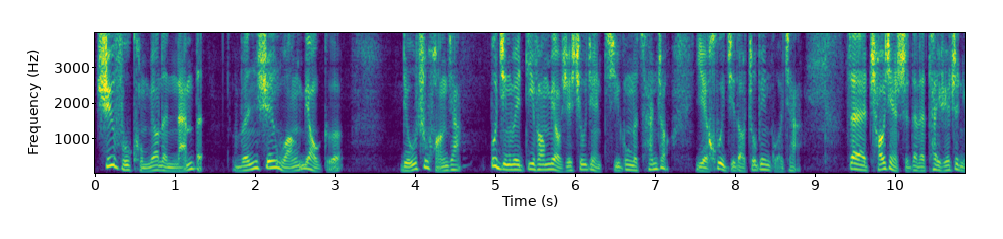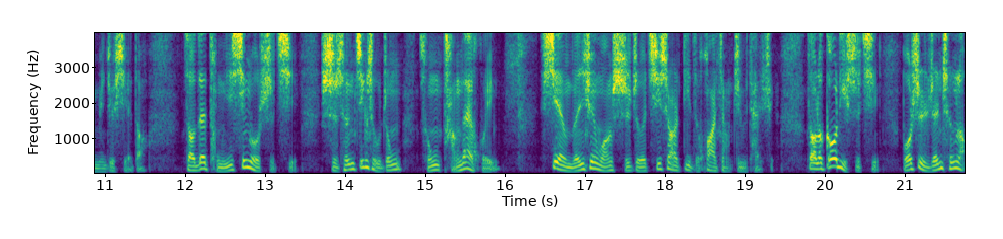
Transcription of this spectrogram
曲阜孔庙的南本文宣王庙阁流出皇家，不仅为地方庙学修建提供了参照，也汇集到周边国家。在朝鲜时代的太学志里面就写到：早在统一新罗时期，使臣金守中从唐代回。献文宣王十哲七十二弟子画像之于太学，到了高丽时期，博士任成老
